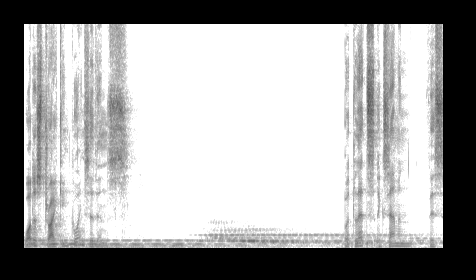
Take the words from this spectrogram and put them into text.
what a striking coincidence. But let's examine this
